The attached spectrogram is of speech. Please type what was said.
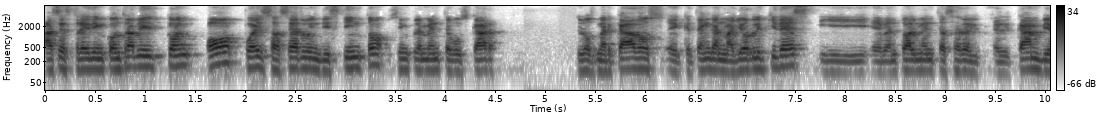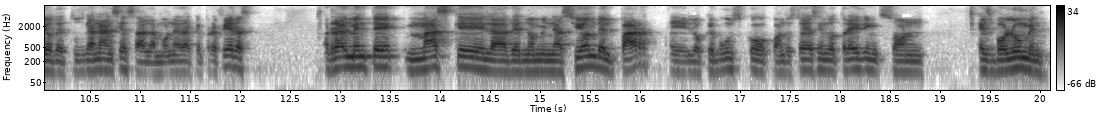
haces trading contra Bitcoin o puedes hacerlo indistinto, simplemente buscar los mercados eh, que tengan mayor liquidez y eventualmente hacer el, cambio de tus ganancias a la moneda que prefieras. Realmente, más que la denominación del par, eh, lo que busco cuando estoy haciendo trading son, es volumen.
